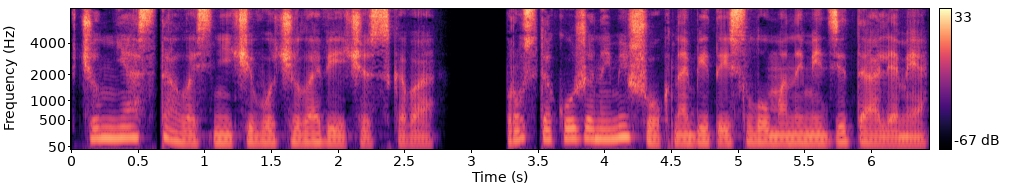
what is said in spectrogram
в чем не осталось ничего человеческого. Просто кожаный мешок, набитый сломанными деталями,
